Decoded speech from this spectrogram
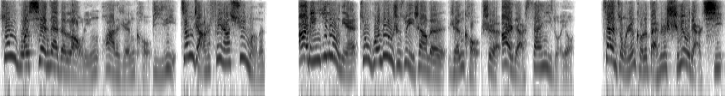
中国现在的老龄化的人口比例增长是非常迅猛的。二零一六年，中国六十岁以上的人口是二点三亿左右，占总人口的百分之十六点七。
